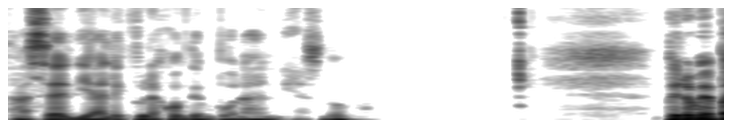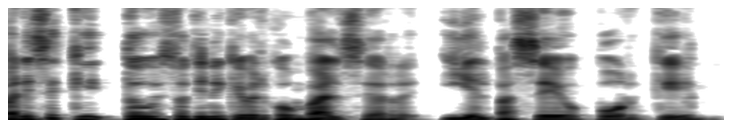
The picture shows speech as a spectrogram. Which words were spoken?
hacer ya lecturas contemporáneas, ¿no? Pero me parece que todo esto tiene que ver con Balser y el paseo porque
